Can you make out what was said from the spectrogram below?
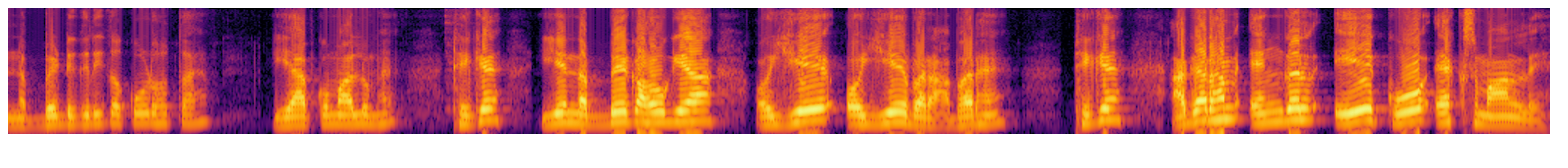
नब्बे डिग्री का कोण होता है। ये आपको मालूम है। ठीक है? ये नब्बे का हो गया और ये और ये बराबर हैं। ठीक है? अगर हम एंगल ए को एक्स मान लें,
